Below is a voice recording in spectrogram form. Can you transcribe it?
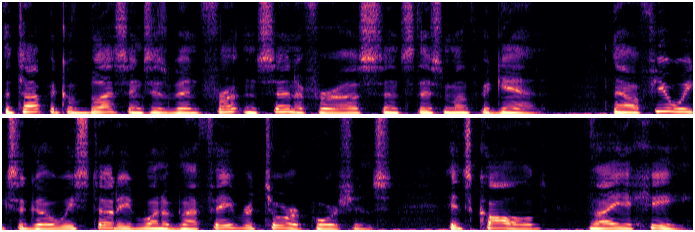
The topic of blessings has been front and center for us since this month began. Now, a few weeks ago, we studied one of my favorite Torah portions. It's called Vayechi,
